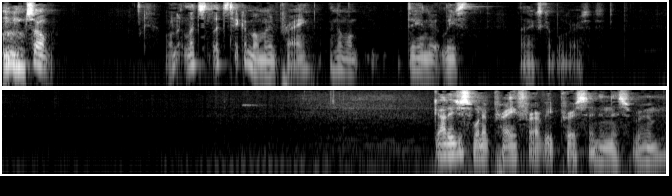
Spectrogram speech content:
so, well, let's, let's take a moment and pray, and then we'll dig into at least the next couple of verses. God, I just want to pray for every person in this room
